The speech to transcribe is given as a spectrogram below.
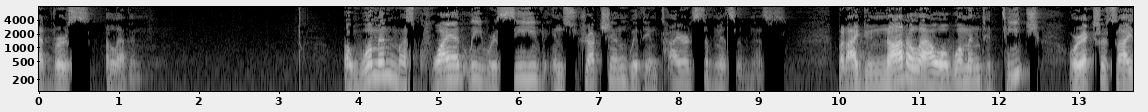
at verse 11. A woman must quietly receive instruction with entire submissiveness. But I do not allow a woman to teach or exercise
